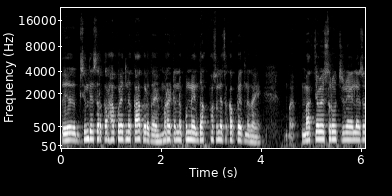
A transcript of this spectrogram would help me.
तर शिंदे सरकार हा प्रयत्न का करत आहे? मराठ्यांना पुन्हा एकदा फसवण्याचा का प्रयत्न काय आहे? मागच्या वेळेस सर्वोच्च न्यायालयाचा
